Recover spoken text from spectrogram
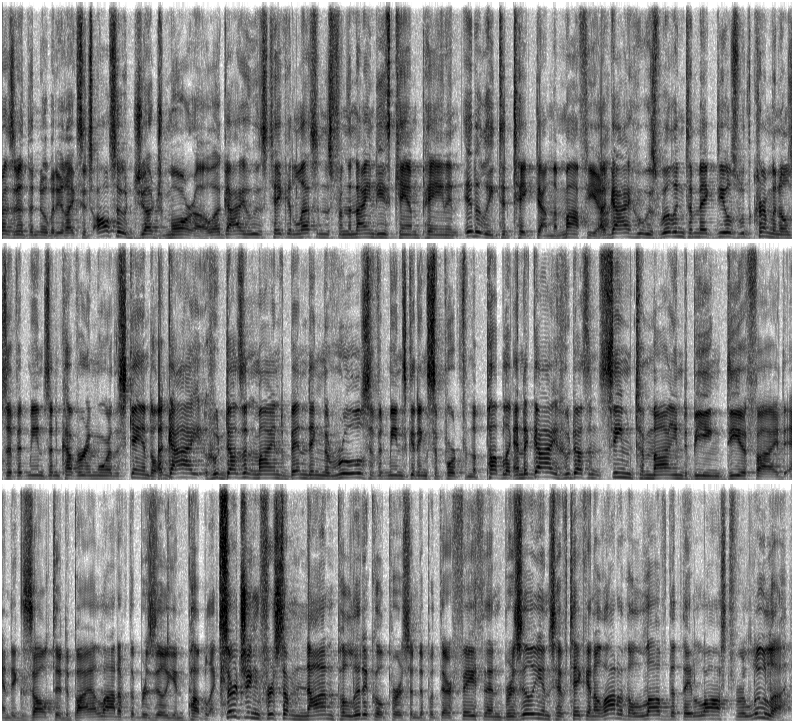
president that nobody likes. It's also Judge Moro, a guy who has taken lessons from the 90s campaign in Italy to take down the mafia. A guy who is willing to make deals with criminals if it means uncovering more of the scandal. A guy who doesn't mind bending the rules if it means getting support from the public. And a guy who doesn't seem to mind being deified and exalted by a lot of the Brazilian public. Searching for some non-political person to put their faith in, Brazilians have taken a lot of the love that they lost for Lula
